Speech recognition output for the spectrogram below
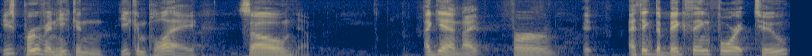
he's proven he can he can play. So yeah. again, I for it, I think the big thing for it too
